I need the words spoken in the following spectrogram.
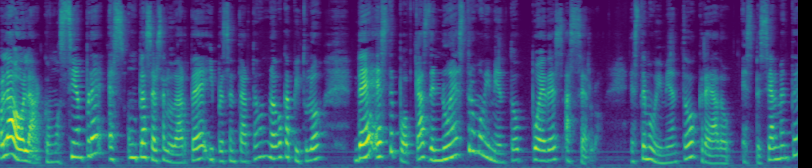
Hola, hola, como siempre es un placer saludarte y presentarte un nuevo capítulo de este podcast de nuestro movimiento Puedes Hacerlo. Este movimiento creado especialmente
